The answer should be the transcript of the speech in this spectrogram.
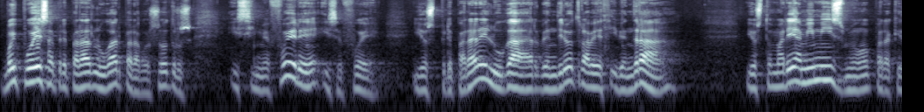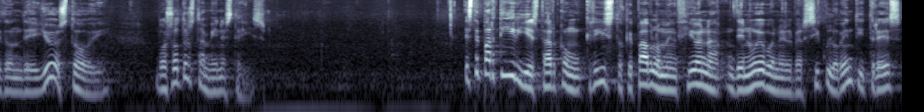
Voy pues a preparar lugar para vosotros, y si me fuere, y se fue, y os prepararé lugar, vendré otra vez y vendrá, y os tomaré a mí mismo para que donde yo estoy, vosotros también estéis. Este partir y estar con Cristo que Pablo menciona de nuevo en el versículo 23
